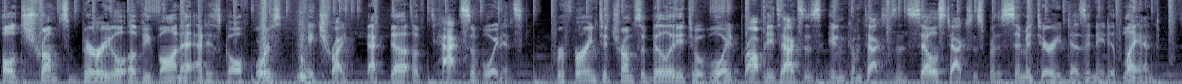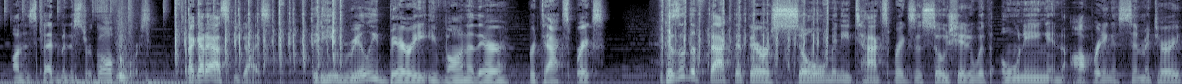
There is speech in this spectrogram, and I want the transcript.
called Trump's burial of Ivana at his golf course a trifecta of tax avoidance, referring to Trump's ability to avoid property taxes, income taxes, and sales taxes for the cemetery designated land on his Bedminster golf course. But I gotta ask you guys, did he really bury Ivana there for tax breaks? Because of the fact that there are so many tax breaks associated with owning and operating a cemetery,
